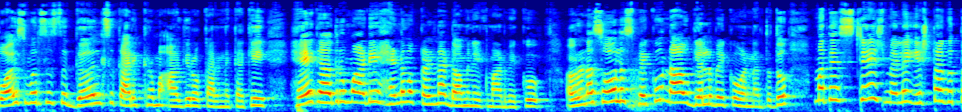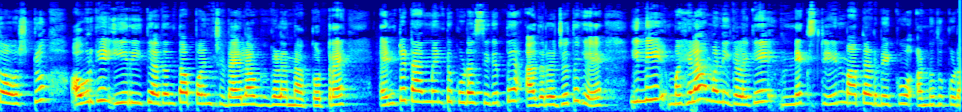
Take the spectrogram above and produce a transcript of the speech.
ಬಾಯ್ಸ್ ವರ್ಸಸ್ ಗರ್ಲ್ಸ್ ಕಾರ್ಯಕ್ರಮ ಆಗಿರೋ ಕಾರಣಕ್ಕಾಗಿ ಹೇಗಾದ್ರೂ ಮಾಡಿ ಹೆಣ್ಣು ಮಕ್ಕಳನ್ನ ಡಾಮಿನೇಟ್ ಮಾಡಬೇಕು. ಅವ್ರನ್ನ ಸೋಲಿಸ್ಬೇಕು, ನಾವು ಗೆಲ್ಲಬೇಕು ಅನ್ನೋಂಥದ್ದು. ಮತ್ತೆ ಸ್ಟೇಜ್ ಮೇಲೆ ಎಷ್ಟಾಗುತ್ತೋ ಅಷ್ಟು ಅವ್ರಿಗೆ ಈ ರೀತಿಯಾದಂಥ ಪಂಚ್ ಡೈಲಾಗ್ಗಳನ್ನು ಕೊಟ್ರೆ ಎಂಟರ್ಟೈನ್ಮೆಂಟು ಕೂಡ ಸಿಗುತ್ತೆ. ಅದರ ಜೊತೆಗೆ ಇಲ್ಲಿ ಮಹಿಳಾ ಮಣಿಗಳಿಗೆ ನೆಕ್ಸ್ಟ್ ಏನು ಮಾತಾಡಬೇಕು ಅನ್ನೋದು ಕೂಡ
